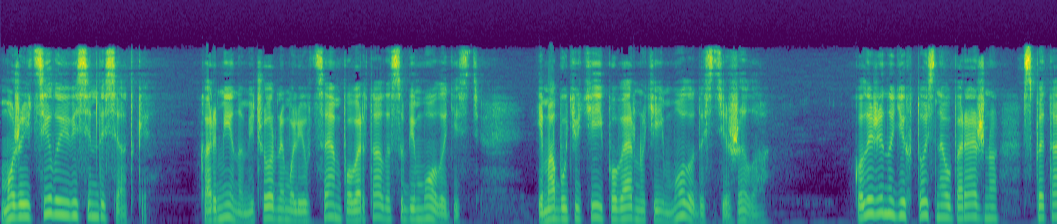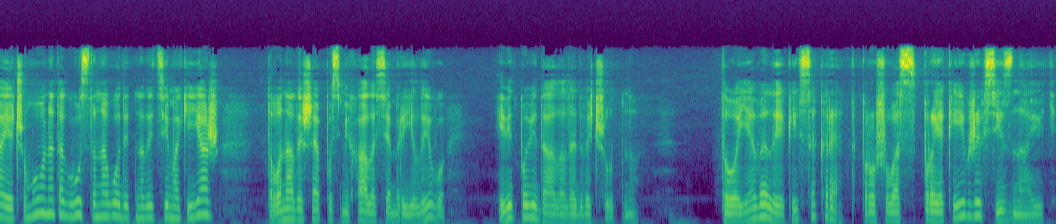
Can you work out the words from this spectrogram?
може, й цілої вісімдесятки. Карміном і чорним олівцем повертала собі молодість і, мабуть, у тій повернутій молодості жила. Коли ж іноді хтось неопережно спитає, чому вона так густо наводить на лиці макіяж, то вона лише посміхалася мрійливо і відповідала ледве чутно. То є великий секрет, прошу вас, про який вже всі знають.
